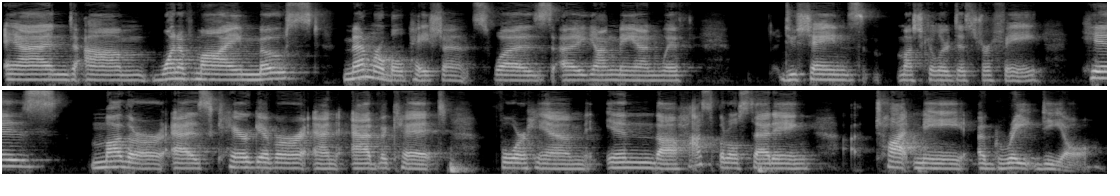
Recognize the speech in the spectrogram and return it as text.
And um, one of my most memorable patients was a young man with Duchenne's muscular dystrophy. His mother, as caregiver and advocate for him in the hospital setting, taught me a great deal.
